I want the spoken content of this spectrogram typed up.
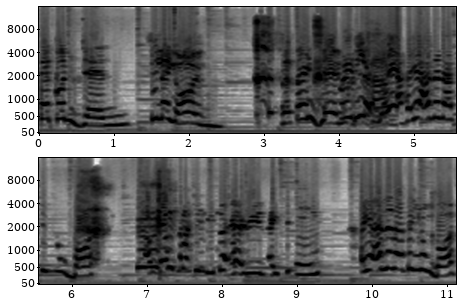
second gen, sila yon. Na third gen, Wait sila. Hayaan na natin yung boss. Ang boss natin dito, Erin, ay si Ace. Hayaan na natin yung boss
